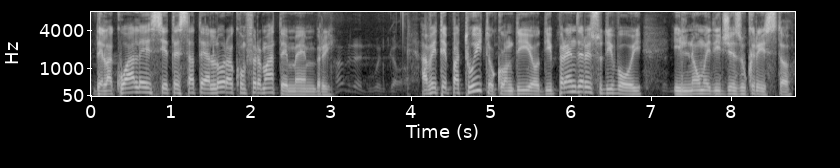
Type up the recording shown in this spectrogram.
della quale siete state allora confermate membri. Avete pattuito con Dio di prendere su di voi il nome di Gesù Cristo,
